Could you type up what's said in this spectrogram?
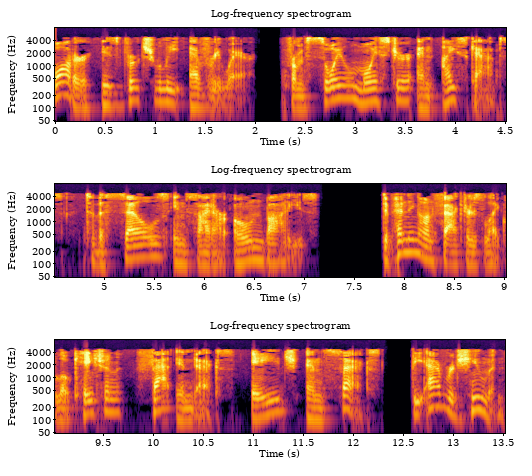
Water is virtually everywhere, from soil moisture and ice caps to the cells inside our own bodies. Depending on factors like location, fat index, age, and sex, the average human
